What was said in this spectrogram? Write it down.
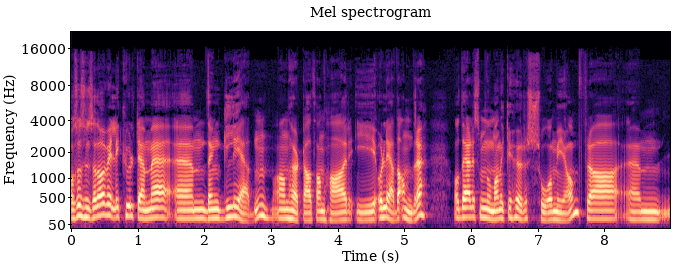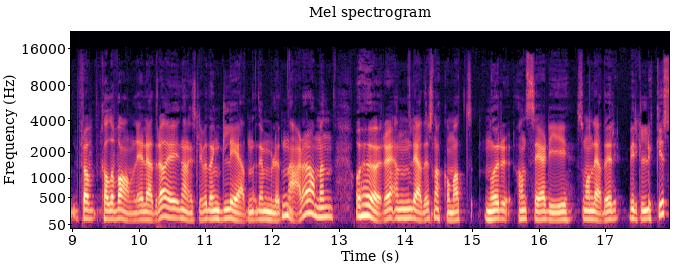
Og så syns jeg det var veldig kult det med um, den gleden han hørte at han har i å lede andre. Og det er liksom noe man ikke hører så mye om fra, um, fra vanlige ledere i næringslivet. Den gleden, den muligheten er der, da. Men å høre en leder snakke om at når han ser de som han leder, virkelig lykkes,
